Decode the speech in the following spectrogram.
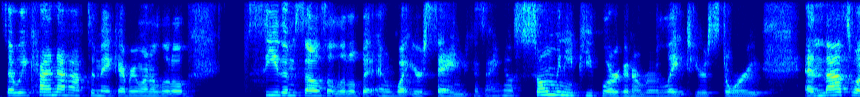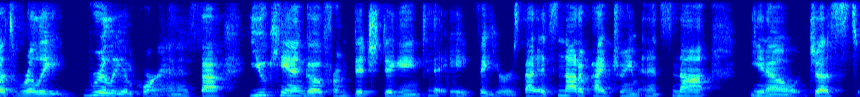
So we kind of have to make everyone a little see themselves a little bit in what you're saying because I know so many people are going to relate to your story. And that's what's really, really important is that you can go from ditch digging to eight figures, that it's not a pipe dream and it's not, you know, just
